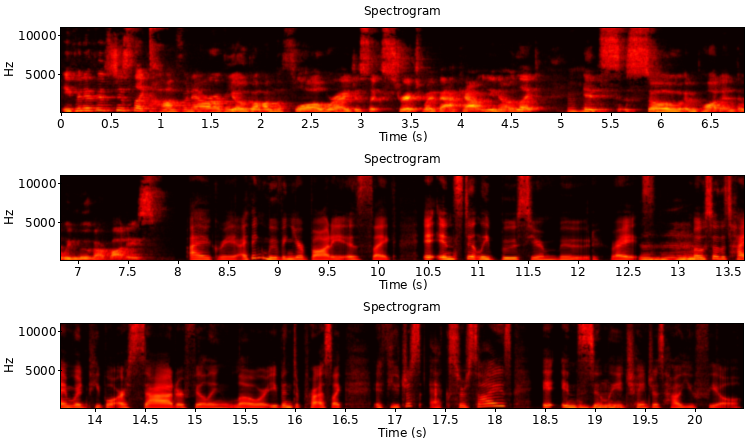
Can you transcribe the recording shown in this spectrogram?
even if it's just like half an hour of yoga on the floor where I just like stretch my back out, you know, like mm-hmm. it's so important that we move our bodies. I agree. I think moving your body is like it instantly boosts your mood, right? Mm-hmm. Most of the time when people are sad or feeling low or even depressed, like if you just exercise, it instantly mm-hmm. changes how you feel.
